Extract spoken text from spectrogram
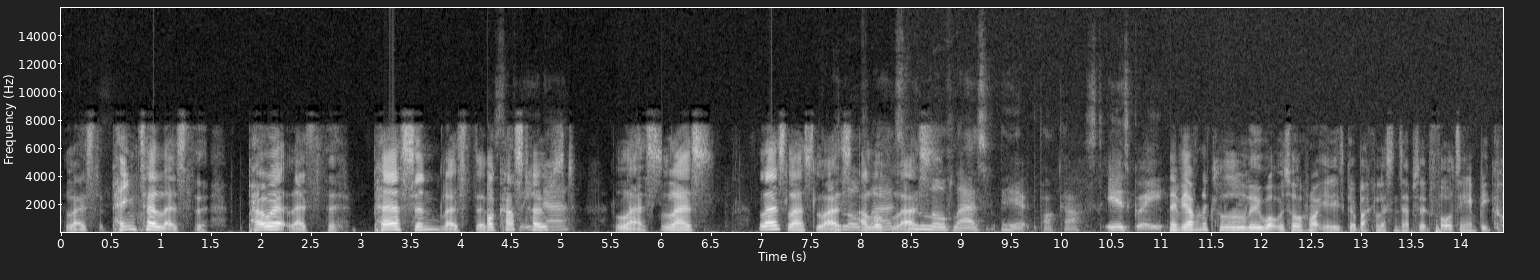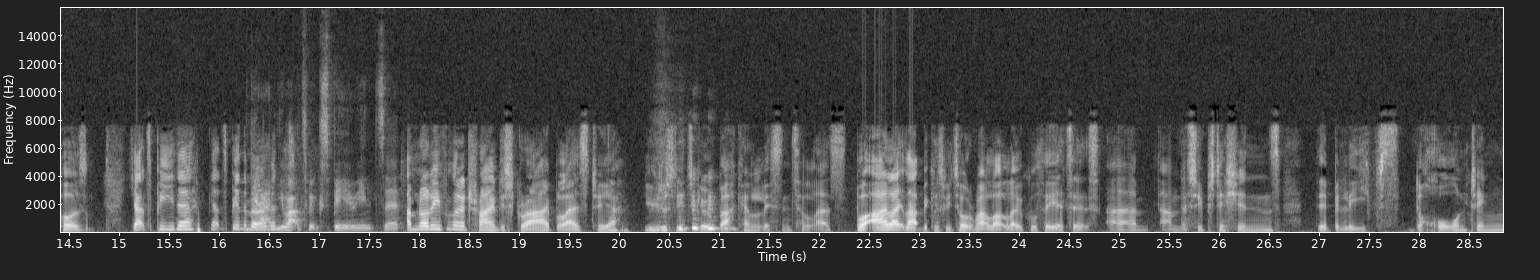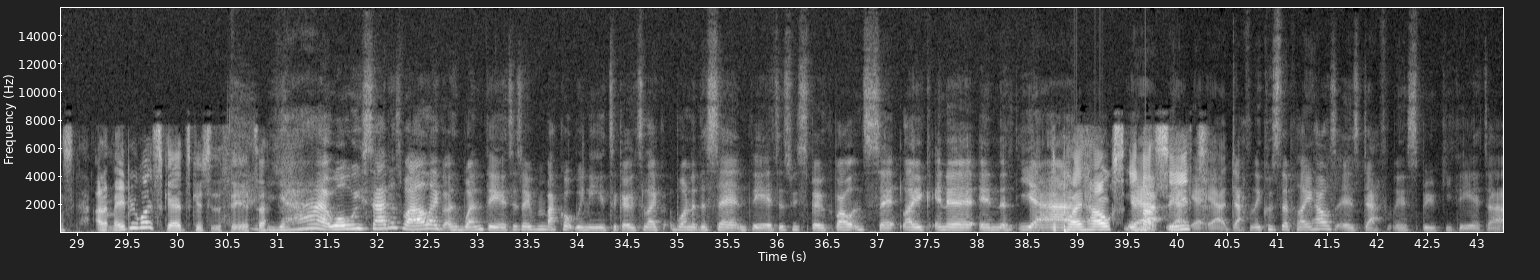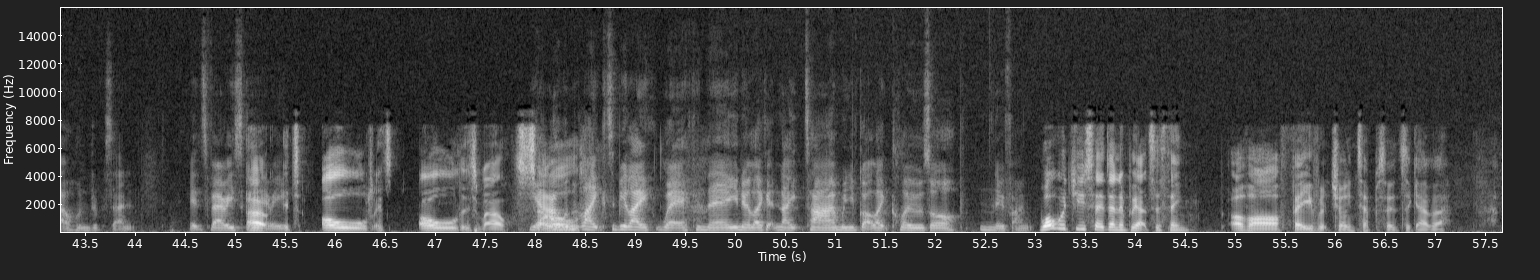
Les the painter, Les the poet, Les the person, Les the podcast host. Les, Les, Les, Les, Les. I love Les. We love Les here at the podcast. He is great. And if you haven't a clue what we're talking about, you need to go back and listen to episode 14 because you had to be there. You had to be in the Yeah, moment. you had to experience it. I'm not even going to try and describe Les to you. You just need to go back and listen to Les. But I like that because we talk about a lot of local theatres um, and the superstitions, the beliefs, the hauntings, and it made me quite scared to go to the theatre. Yeah, well, we said as well, like uh, when theatres open back up, we need to go to like one of the certain theatres we spoke about and sit like in a in the yeah The Playhouse in yeah, that seat. Yeah, yeah, yeah, definitely. Because the Playhouse is definitely a spooky theatre, hundred percent. It's very oh, scary. Oh, it's old. It's old as well. So yeah, I wouldn't like to be like working there, you know, like at night time when you've got like clothes up. No thanks. What would you say then if we had to think of our favourite joint episode together?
